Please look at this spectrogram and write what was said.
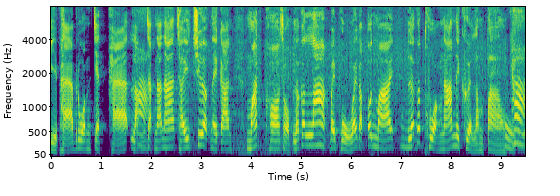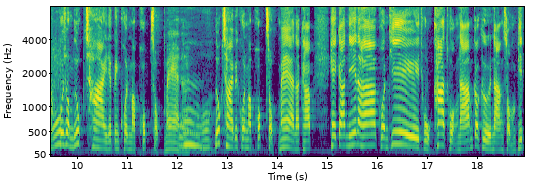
4 แผลรวม 7 แผลหลังจากนั้นนะฮะใช้เชือกในการมัดคอศพ แล้วก็ลากไปผูกไว้กับต้นไม้ แล้วก็ถ่วงน้ำในเขื่อนลำปาวค่ะคุณผู้ชมลูกชายเนี่ยเป็นคนมาพบศพแม่นะลูกชายเป็นคนมาพบศพแม่นะครับเหตุการณ์นี้นะฮะคนที่ถูกฆ่าถ่วงน้ำก็คือนางสมพิษ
